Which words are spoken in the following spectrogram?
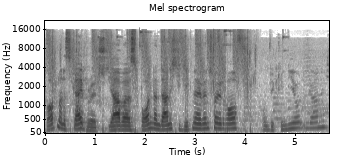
Baut man eine Skybridge? Ja, aber spawnen dann da nicht die Gegner eventuell drauf? Und wir kriegen die hier unten gar nicht?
